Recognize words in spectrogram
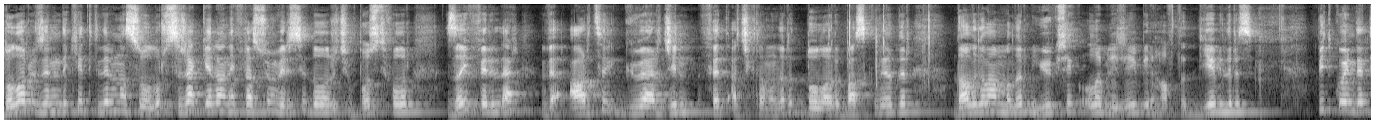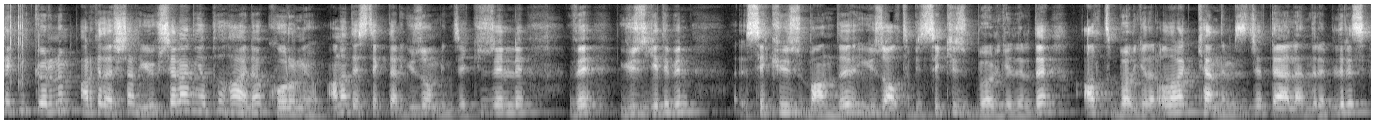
Dolar üzerindeki etkileri nasıl olur? Sıcak gelen enflasyon verisi dolar için pozitif olur. Zayıf veriler ve artı güvercin FED açıklamaları doları baskılayabilir. Dalgalanmaların yüksek olabileceği bir hafta diyebiliriz. Bitcoin'de teknik görünüm arkadaşlar yükselen yapı hala korunuyor. Ana destekler 110.850 ve 107.800 bandı 106.800 bölgeleri de alt bölgeler olarak kendimizce değerlendirebiliriz.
